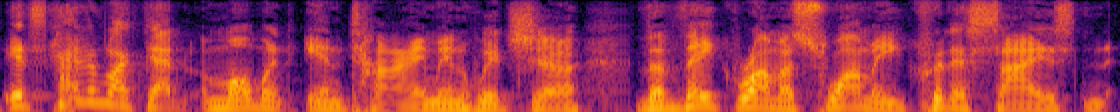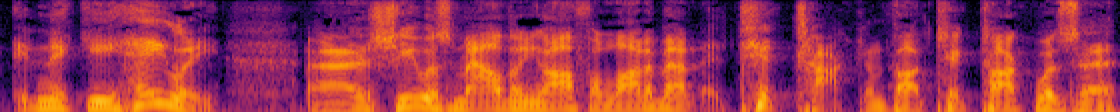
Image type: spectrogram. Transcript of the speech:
It's kind of like that moment in time in which uh, Vivek Ramaswamy criticized Nikki Haley. Uh, she was mouthing off a lot about TikTok and thought TikTok was a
